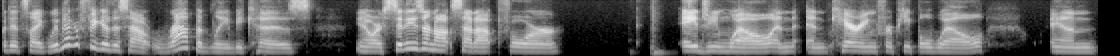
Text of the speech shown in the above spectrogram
but it's like we better figure this out rapidly because you know our cities are not set up for aging well and and caring for people well and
